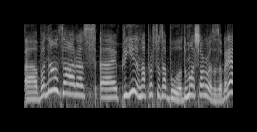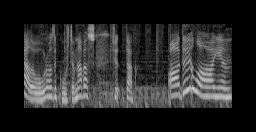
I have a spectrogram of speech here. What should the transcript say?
Вона зараз е, приїде, вона просто забула. Думала, що Роза забере, але у Рози курси. Вона вас. Так. А де Лаєн?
